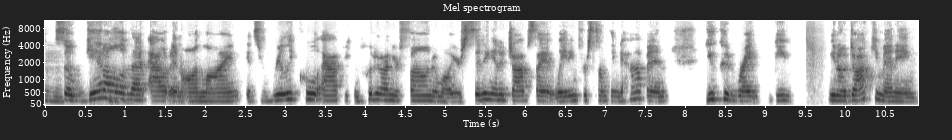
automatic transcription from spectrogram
Mm-hmm. So get all of that out and online. It's a really cool app. You can put it on your phone and while you're sitting at a job site waiting for something to happen, you could write be you know documenting.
